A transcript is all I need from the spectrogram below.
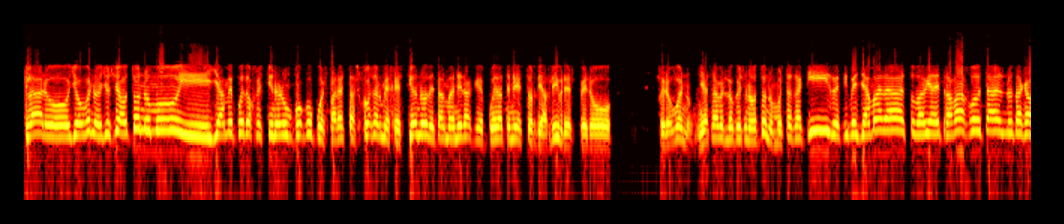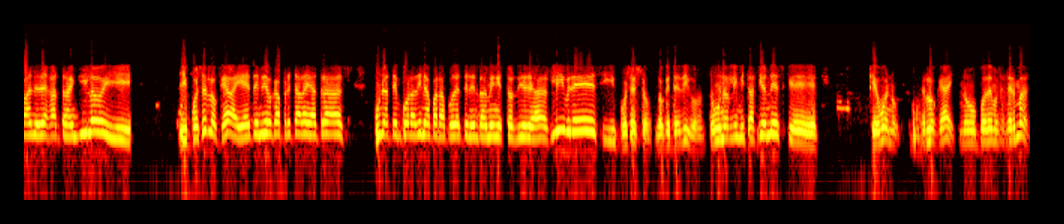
Claro, yo bueno, yo soy autónomo y ya me puedo gestionar un poco, pues para estas cosas me gestiono de tal manera que pueda tener estos días libres, pero pero bueno, ya sabes lo que es un autónomo. Estás aquí, recibes llamadas todavía de trabajo, tal, no te acaban de dejar tranquilo y, y pues es lo que hay. He tenido que apretar ahí atrás una temporadina para poder tener también estos días libres y pues eso, lo que te digo. Son unas limitaciones que, que bueno, es lo que hay, no podemos hacer más.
